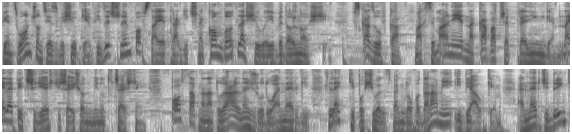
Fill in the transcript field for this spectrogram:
więc łącząc je z wysiłkiem fizycznym powstaje tragiczne kombo dla siły i wydolności. Wskazówka. Maksymalnie jedna kawa przed treningiem, najlepiej 30-60 minut wcześniej. Postaw na naturalne źródło energii. Lekki posiłek z węglowodanami i białkiem. Energy drinki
